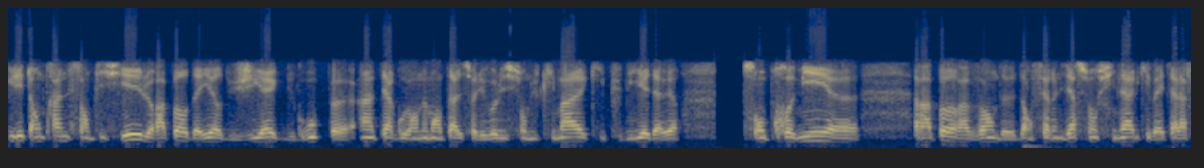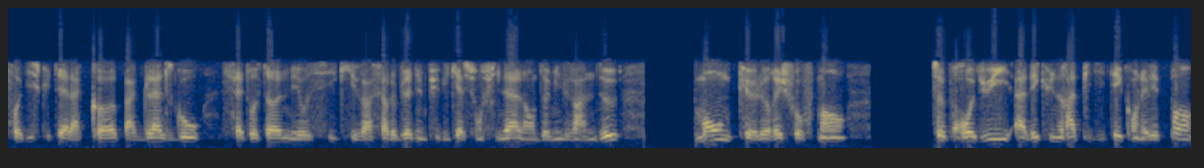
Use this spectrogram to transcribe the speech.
il est en train de s'amplifier. Le rapport d'ailleurs du GIEC, du groupe intergouvernemental sur l'évolution du climat, qui publiait d'ailleurs son premier rapport avant d'en faire une version finale qui va être à la fois discutée à la COP, à Glasgow cet automne, mais aussi qui va faire l'objet d'une publication finale en 2022, montre que le réchauffement se produit avec une rapidité qu'on n'avait pas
